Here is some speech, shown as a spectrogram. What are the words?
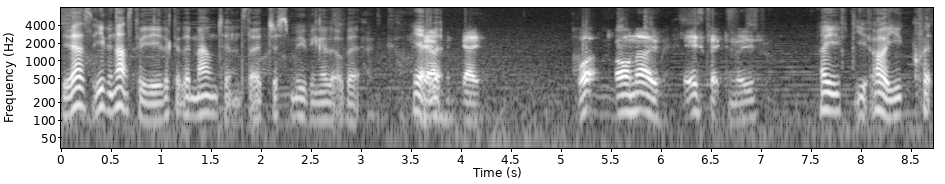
Yeah, that's, even that's 3D. Look at the mountains; they're just moving a little bit. Yeah. Okay, okay. What? Oh no, it is click to move. Oh, you, you oh you quit.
